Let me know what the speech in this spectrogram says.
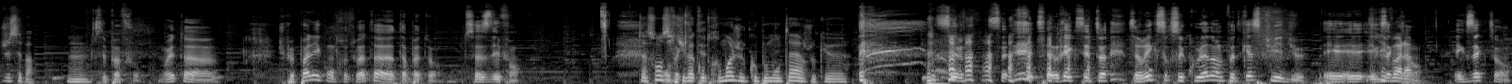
je sais pas. Hmm, c'est pas faux. Ouais, t'as. Je peux pas aller contre toi, t'as pas tort. Ça se défend. De toute façon, On si va tu vas contre moi, je le coupe au montage, donc euh, c'est vrai que c'est toi. C'est vrai que sur ce coup-là, dans le podcast, tu es Dieu. Et, et- exactement. Voilà. Exactement.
